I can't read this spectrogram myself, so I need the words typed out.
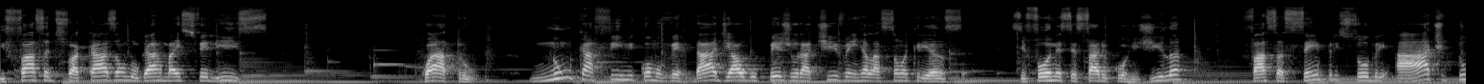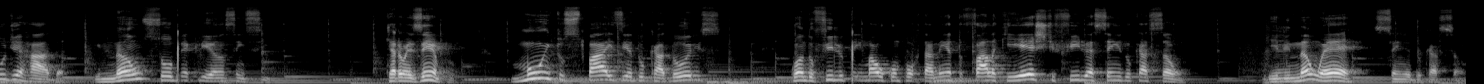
e faça de sua casa um lugar mais feliz. 4. Nunca afirme como verdade algo pejorativo em relação à criança. Se for necessário corrigi-la, faça sempre sobre a atitude errada e não sobre a criança em si. Quer um exemplo? Muitos pais e educadores, quando o filho tem mau comportamento, fala que este filho é sem educação. Ele não é sem educação.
